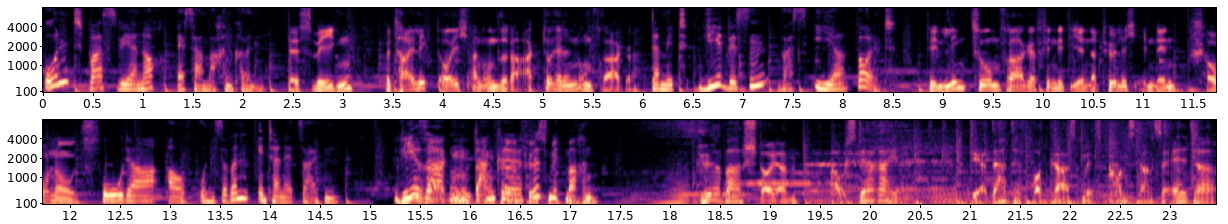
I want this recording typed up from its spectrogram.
und was wir noch besser machen können. Deswegen beteiligt euch an unserer aktuellen Umfrage. Damit wir wissen, was ihr wollt. Den Link zur Umfrage findet ihr natürlich in den Show Notes. Oder auf unseren Internetseiten. Wir, sagen Danke fürs Mitmachen. Hörbar Steuern aus der Reihe. Der DATEV-Podcast mit Konstanze Elter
